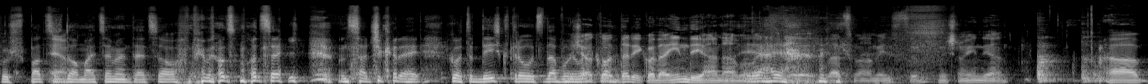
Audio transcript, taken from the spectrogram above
kurš pats Jā. jā. izdomāja cementēt savu piebraucamo ceļu un sačakarēja, ko tur diska trūcis, dabūja. Viņš jau to ko. darīja kaut kādā Indijānā. man Jā, liekas, Vecmāmiņas, viņš no Indijas. Uh,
